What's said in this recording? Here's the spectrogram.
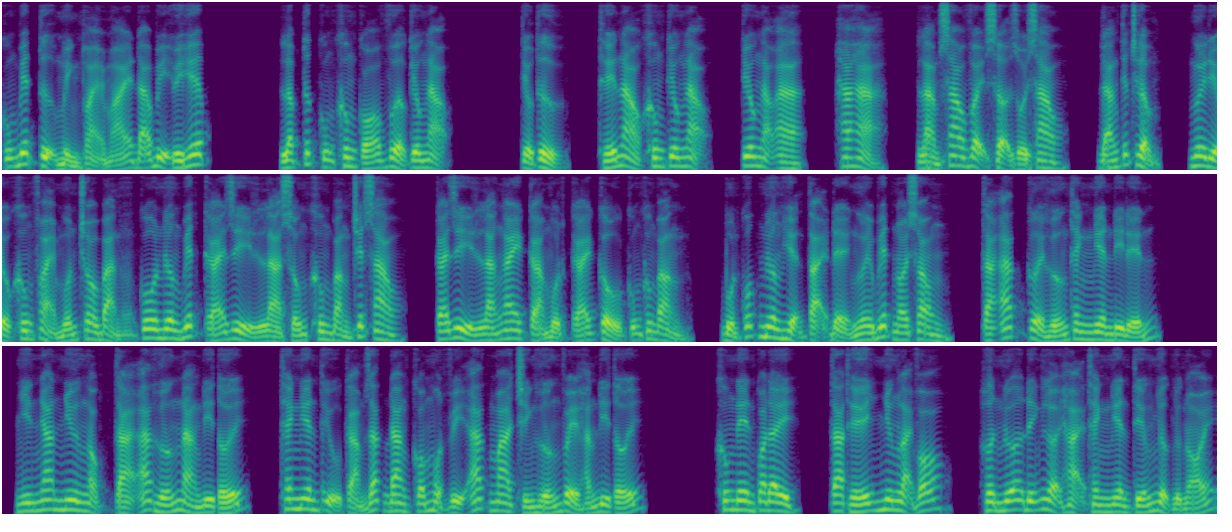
cũng biết tự mình thoải mái đã bị uy hiếp lập tức cũng không có vừa kiêu ngạo. Tiểu tử, thế nào không kiêu ngạo? Kiêu ngạo à? Ha ha, làm sao vậy sợ rồi sao? Đáng tiếc chậm, ngươi điều không phải muốn cho bản cô nương biết cái gì là sống không bằng chết sao? Cái gì là ngay cả một cái cầu cũng không bằng? Bổn quốc nương hiện tại để ngươi biết nói xong. Tà ác cười hướng thanh niên đi đến. Nhìn nhan như ngọc, tà ác hướng nàng đi tới, thanh niên tựu cảm giác đang có một vị ác ma chính hướng về hắn đi tới. Không nên qua đây, ta thế nhưng lại võ. Hơn nữa đĩnh lợi hại thanh niên tiếng nhược được nói.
